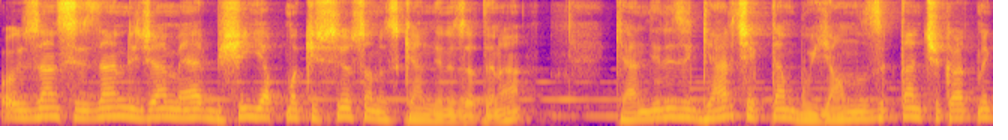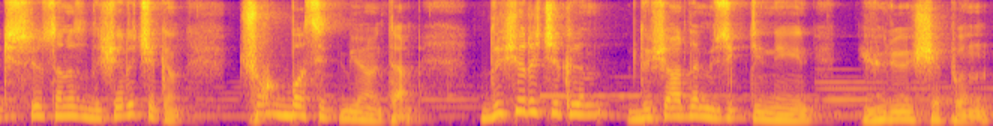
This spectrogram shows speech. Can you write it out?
O yüzden sizden ricam eğer bir şey yapmak istiyorsanız kendiniz adına, kendinizi gerçekten bu yalnızlıktan çıkartmak istiyorsanız dışarı çıkın. Çok basit bir yöntem. Dışarı çıkın, dışarıda müzik dinleyin, yürüyüş yapın,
